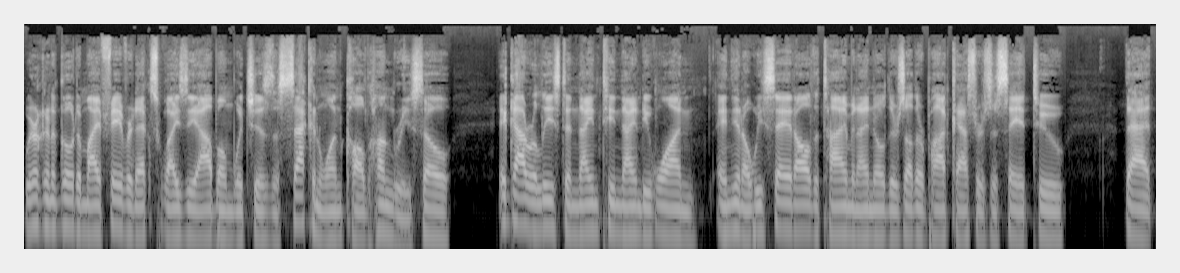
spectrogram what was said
we're going to go to my favorite XYZ album, which is the second one called Hungry. So it got released in 1991. And, you know, we say it all the time, and I know there's other podcasters that say it too, that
